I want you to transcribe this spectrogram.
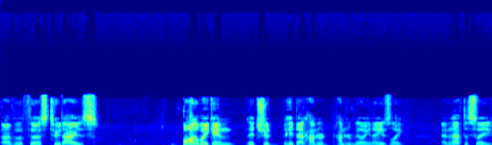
over the first two days. By the weekend, it should hit that 100, 100 million easily, and I'd have to see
